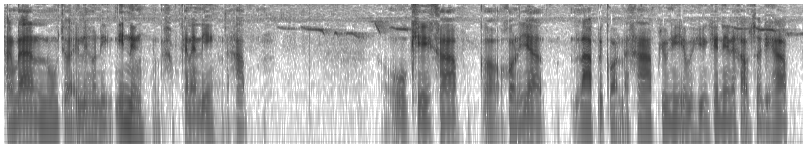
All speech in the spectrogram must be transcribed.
ทางด้านวงจรอิเล็กทรอนิกส์นิดนึงนะครับแค่นั้นเองนะครับ โอเคครับ ก็ขออนุญาตลาไปก่อนนะครับคลิปนี้เอาไปเพียงแค่นี้นะครับ สวัสดีครับ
